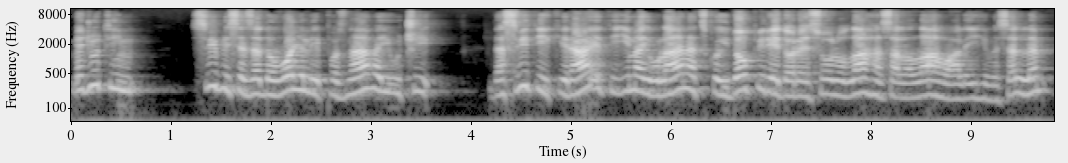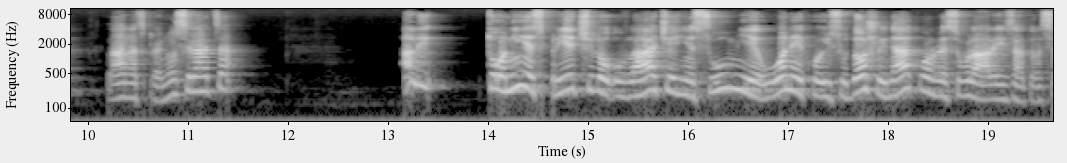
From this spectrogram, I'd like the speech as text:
Međutim, svi bi se zadovoljili poznavajući da svi ti kirajeti imaju lanac koji dopire do Resulullaha sallallahu alaihi ve sellem, lanac prenosilaca, ali to nije spriječilo uvlačenje sumnje u one koji su došli nakon Resula a.s.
